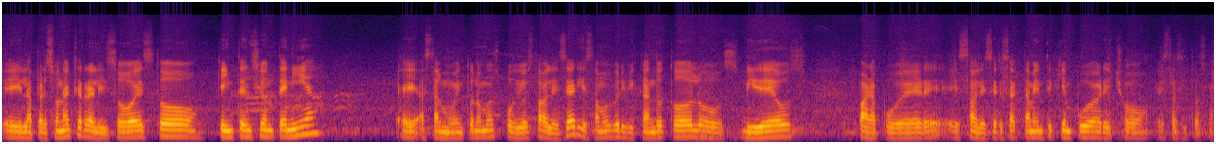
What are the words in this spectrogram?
eh, la persona que realizó esto, qué intención tenía. hasta el momento no hemos podido establecer y estamos verificando todos los videos para poder eh, establecer exactamente quién pudo haber hecho esta situación.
